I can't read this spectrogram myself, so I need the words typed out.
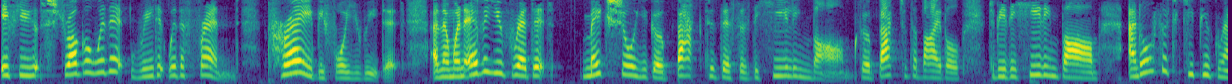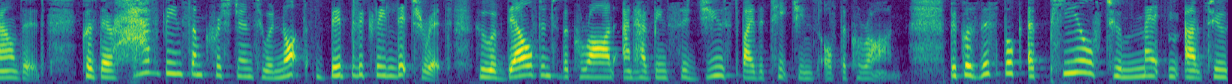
If you struggle with it, read it with a friend. Pray before you read it. And then, whenever you've read it, make sure you go back to this as the healing balm. Go back to the Bible to be the healing balm and also to keep you grounded. Because there have been some Christians who are not biblically literate who have delved into the Quran and have been seduced by the teachings of the Quran. Because this book appeals to, um, to,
